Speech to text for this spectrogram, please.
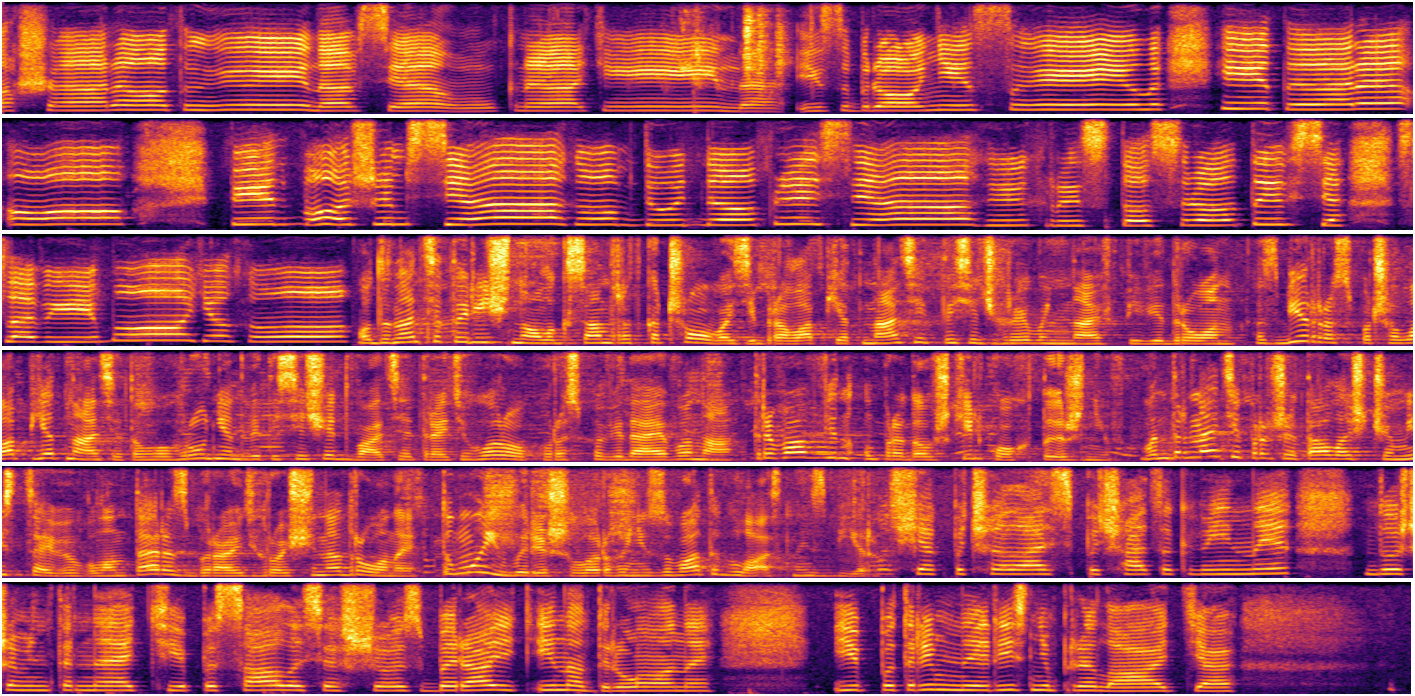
Наша родина, вся Україна, і збройні сили, і ТРО під Божим сягом Христос родився, славімо Його. 11-річна Олександра Ткачова зібрала 15 тисяч гривень на FPV-дрон. Збір розпочала 15 грудня 2023 року, розповідає вона. Тривав він упродовж кількох тижнів. В інтернеті прочитала, що місцеві волонтери збирають гроші на дрони, тому і вирішила організувати власний збір. Як почалась початок війни, дуже в інтернеті писалося, що збирають і на дрони, і потрібні різні приладдя.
